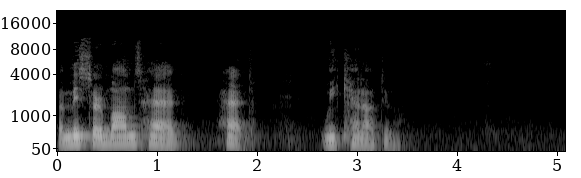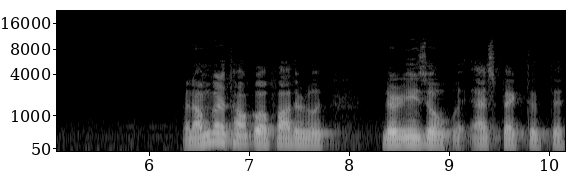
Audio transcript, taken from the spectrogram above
a Mr. Mom's head, hat, we cannot do. And I'm going to talk about fatherhood. There is an aspect of, that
